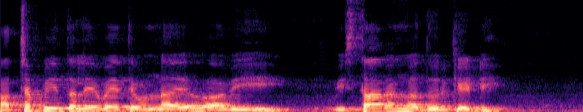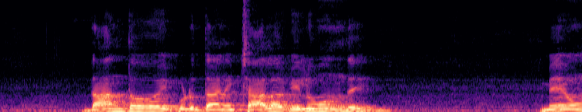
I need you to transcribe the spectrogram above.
పచ్చపీతలు ఏవైతే ఉన్నాయో అవి విస్తారంగా దొరికేటి దాంతో ఇప్పుడు దానికి చాలా విలువ ఉంది. మేము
